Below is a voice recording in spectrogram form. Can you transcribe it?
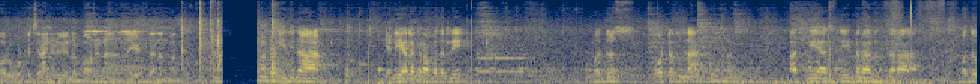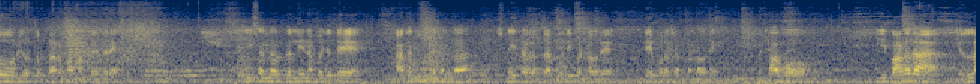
ಅವರು ಹೋಟ್ಲು ಚೆನ್ನಾಗಿ ನಡೀಲಿ ಅನ್ನೋ ಭಾವನೆನ ನಾನು ಹೇಳ್ತಾ ನನ್ನ ಮಾತು. ಈ ದಿನ ಎಡಿಯಾಲ ಗ್ರಾಮದಲ್ಲಿ ಮಧುಸ್ ಹೋಟೆಲ್ನ ಆತ್ಮೀಯ ಸ್ನೇಹಿತರಾದಂತಹ ಮಧು ಅವರು ಇವತ್ತು ಪ್ರಾರಂಭ ಮಾಡ್ತಾ ಇದ್ದಾರೆ. ಈ ಸಂದರ್ಭದಲ್ಲಿ ನಮ್ಮ ಜೊತೆ ಆಗಮಿಸತಕ್ಕಂಥ ಸ್ನೇಹಿತರಂಥ ಪ್ರದೀಪಣ್ಣವರೇ ದೇಪುರ ಅಶೋಕಣ್ಣವರೇ ಹಾಗೂ ಈ ಭಾಗದ ಎಲ್ಲ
